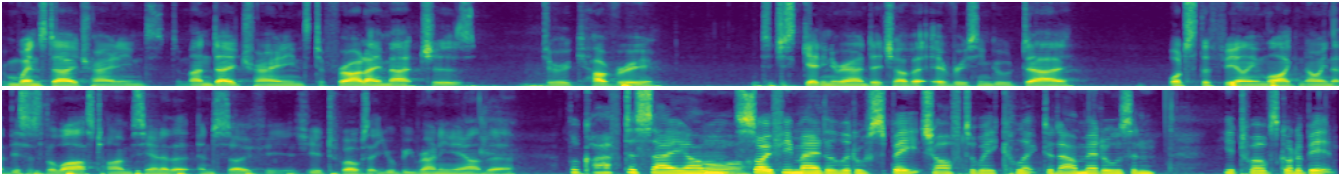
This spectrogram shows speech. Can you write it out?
from Wednesday trainings to Monday trainings to Friday matches to recovery to just getting around each other every single day. What's the feeling like knowing that this is the last time Sienna that- and Sophie as year 12s that you'll be running out there? Look, I have to say, um, Aw. Sophie made a little speech after we collected our medals, and Year 12's got a bit,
